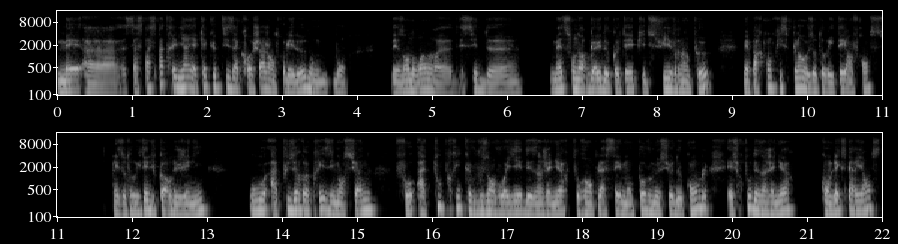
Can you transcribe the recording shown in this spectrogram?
Mais euh, ça se passe pas très bien. Il y a quelques petits accrochages entre les deux. Donc, bon, des endroits euh, décident de mettre son orgueil de côté puis de suivre un peu. Mais par contre, il se plaint aux autorités en France, les autorités du corps du génie, où à plusieurs reprises, il mentionne faut à tout prix que vous envoyiez des ingénieurs pour remplacer mon pauvre monsieur de Comble, et surtout des ingénieurs qui ont de l'expérience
